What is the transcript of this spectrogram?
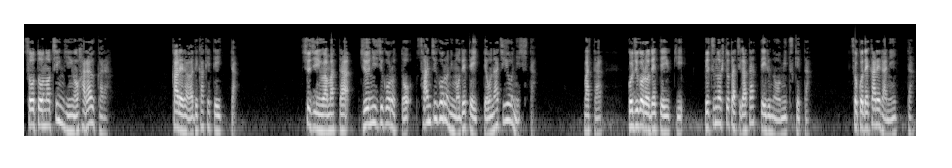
相当の賃金を払うから。彼らは出かけて行った。主人はまた12時頃と3時頃にも出て行って同じようにした。また5時頃出て行き、別の人たちが立っているのを見つけた。そこで彼らに言った。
